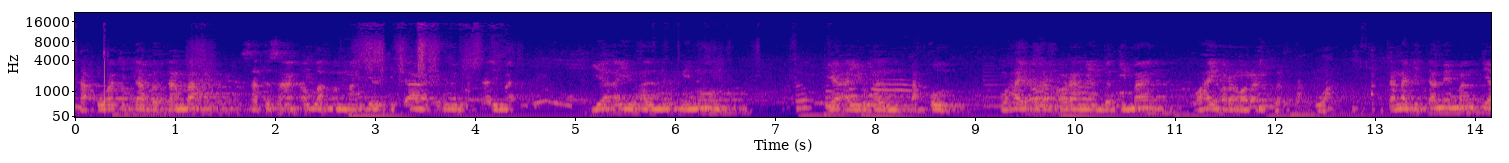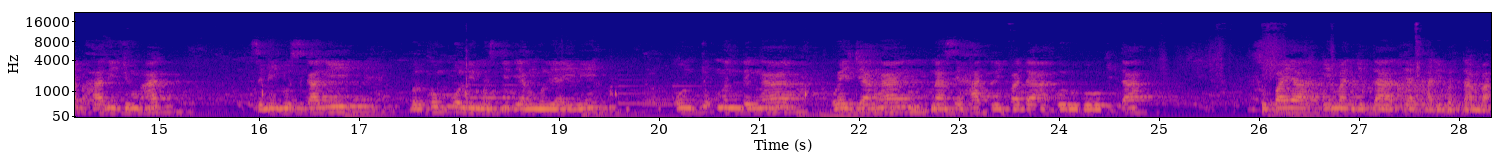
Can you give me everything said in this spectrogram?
takwa kita bertambah satu saat Allah memanggil kita dengan kalimat ya ayyuhal mu'minun ya ayyuhal muttaqun. Wahai orang-orang yang beriman wahai orang-orang yang bertakwa. Karena kita memang tiap hari Jumat seminggu sekali berkumpul di masjid yang mulia ini untuk mendengar wejangan nasihat daripada guru-guru kita supaya iman kita tiap hari bertambah,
